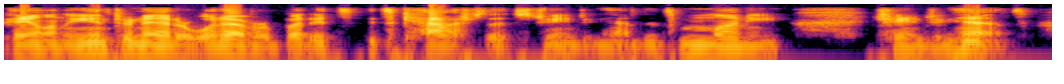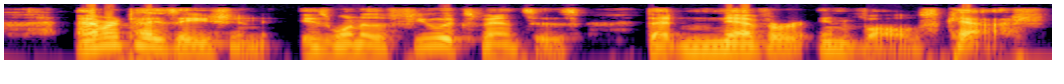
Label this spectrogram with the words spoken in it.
pay on the internet or whatever, but it's it's cash that's changing hands. It's money changing hands. Amortization is one of the few expenses that never involves cash.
